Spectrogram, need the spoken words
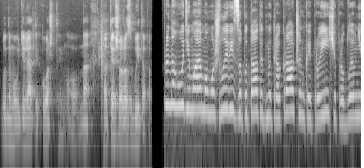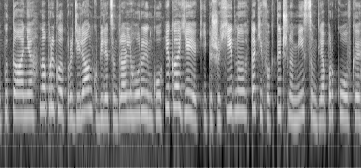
Будемо виділяти кошти ну, на, на те, що розбито. Нагоді маємо можливість запитати Дмитра Кравченка і про інші проблемні питання, наприклад, про ділянку біля центрального ринку, яка є як і пішохідною, так і фактично місцем для парковки.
